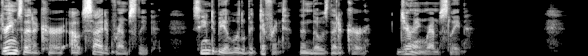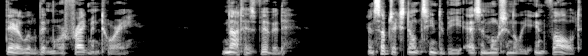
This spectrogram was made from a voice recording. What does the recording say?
Dreams that occur outside of REM sleep seem to be a little bit different than those that occur during REM sleep. They're a little bit more fragmentary not as vivid, and subjects don't seem to be as emotionally involved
